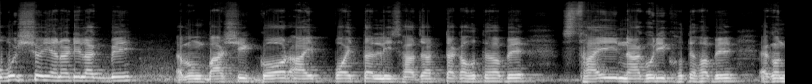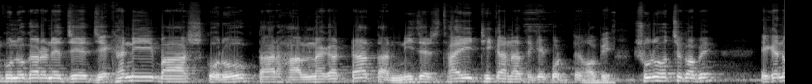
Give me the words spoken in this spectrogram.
অবশ্যই এনআরডি লাগবে এবং বার্ষিক গড় আয় পঁয়তাল্লিশ হাজার টাকা হতে হবে, স্থায়ী নাগরিক হতে হবে। এখন কোনো কারণে যে যেখানেই বাস করুক, তার হালনাগাদটা তার নিজের স্থায়ী ঠিকানা থেকে করতে হবে। শুরু হচ্ছে কবে? এখানে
